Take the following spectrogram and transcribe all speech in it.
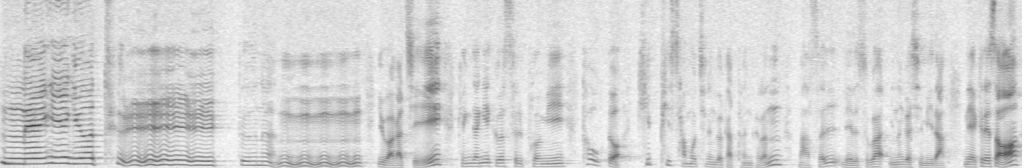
내 곁을 떠난 이와 같이 굉장히 그 슬픔이 더욱더 깊이 사무치는 것 같은 그런 맛을 낼 수가 있는 것입니다. 네, 그래서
